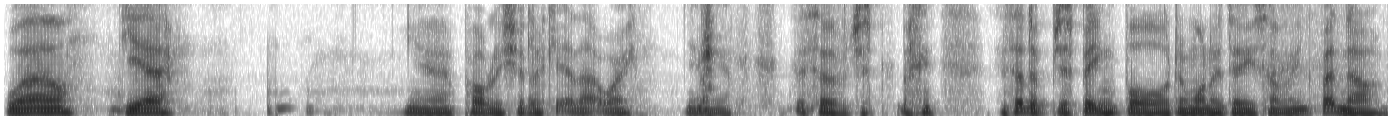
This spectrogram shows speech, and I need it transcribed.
Well, yeah, yeah, probably should look at it that way. Yeah, yeah. instead of just instead of just being bored and want to do something. But no,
